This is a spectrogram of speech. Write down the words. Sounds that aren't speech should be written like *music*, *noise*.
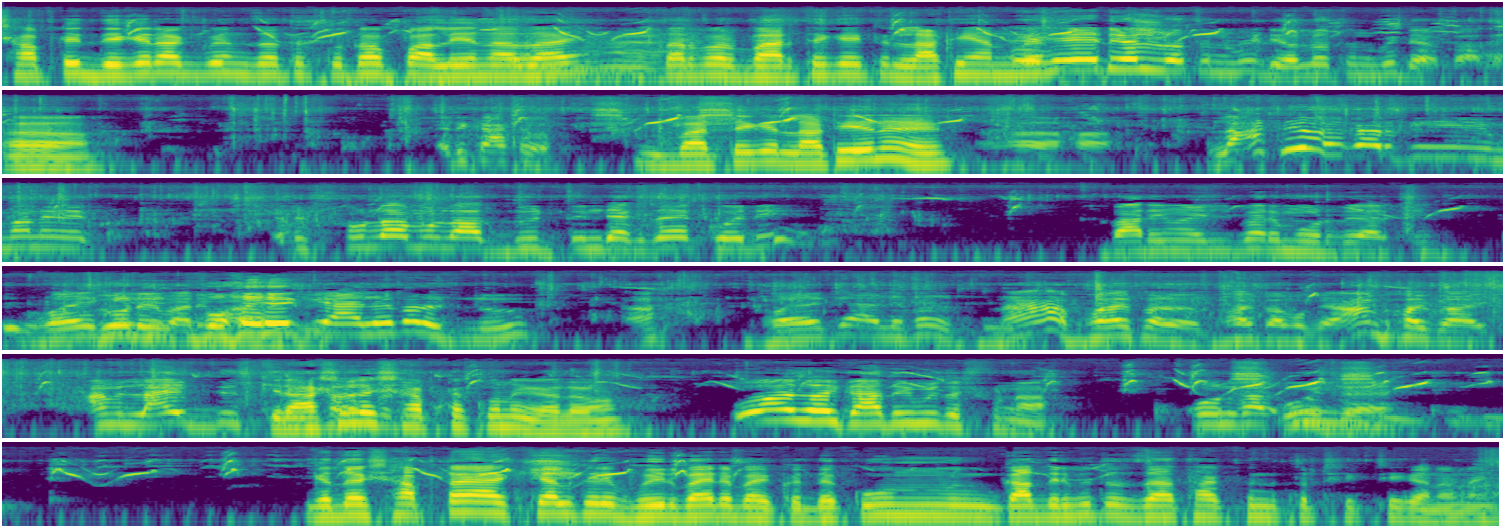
সাপটি দেখে রাখবেন যাতে কোথাও পালিয়ে না যায়। তারপর বাড়ি থেকে একটা লাঠি আনবেন। এটা হলো নতুন ভিডিও নতুন ভিডিও আহ, এটি কাটো। বাড়ি থেকে লাঠি এনে হ্যাঁ হ্যাঁ। লাঠি হোক আর কি মানে একটু সোলা মোলা দুই তিনটা এক জায়গায় করি বাড়ি মরবে আর কি। ভয়ে কি ভয়ে কি আলে পার উঠলু ভয়ে কি আলে পার না? ভয় পাবে ভয় পাবো আমি ভয় পাই। আমি লাইভ দিচ্ছি আসলে সাপটা কোনে গেল? ওই ওই গাদিমি তো শোনা। কোন ওই গেদা সাপটা খেয়াল করে ভুঁড়ির বাইরে বাইক করে দেখ কোন গাদের ভিতর যা থাকবে না তো ঠিক ঠিকানা নাই।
